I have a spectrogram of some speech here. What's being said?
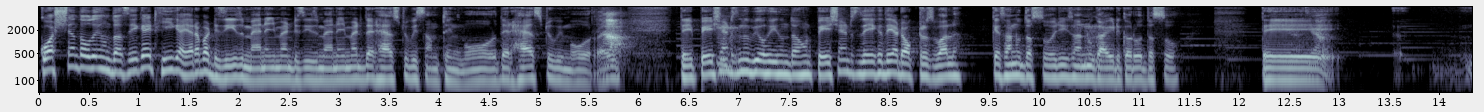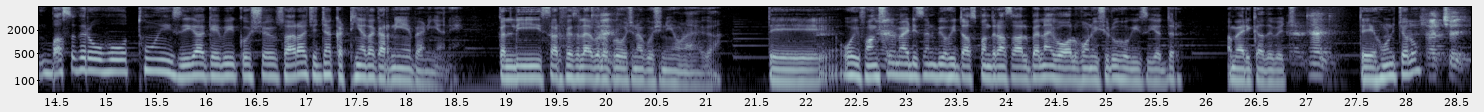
ਕੁਐਸਚਨ ਤਾਂ ਉਦੋਂ ਹੀ ਹੁੰਦਾ ਸੀ ਕਿ ਠੀਕ ਹੈ ਯਾਰ ਆਪਾਂ disease management disease management there has to be something more there has to be more right ਤੇ ਪੇਸ਼ੈਂਟਸ ਨੂੰ ਵੀ ਉਹੀ ਹੁੰਦਾ ਹੁਣ ਪੇਸ਼ੈਂਟਸ ਦੇਖਦੇ ਆ ਡਾਕਟਰਸ ਵੱਲ ਕਿ ਸਾਨੂੰ ਦੱਸੋ ਜੀ ਸਾਨੂੰ ਗਾਈਡ ਕਰੋ ਦੱਸੋ। ਤੇ ਬਸ ਫਿਰ ਉਹ ਉੱਥੋਂ ਹੀ ਸੀਗਾ ਕਿ ਵੀ ਕੁਝ ਸਾਰਾ ਚੀਜ਼ਾਂ ਇਕੱਠੀਆਂ ਤਾਂ ਕਰਨੀਆਂ ਹੀ ਪੈਣੀਆਂ ਨੇ। ਕੱਲੀ ਸਰਫੇਸ ਲੈਵਲ ਅਪਰੋਚ ਨਾਲ ਕੁਝ ਨਹੀਂ ਹੋਣਾ ਹੈਗਾ। ਤੇ ਉਹੀ ਫੰਕਸ਼ਨਲ ਮੈਡੀਸਨ ਵੀ ਉਹੀ 10-15 ਸਾਲ ਪਹਿਲਾਂ ਇਵੋਲਵ ਹੋਣੀ ਸ਼ੁਰੂ ਹੋ ਗਈ ਸੀ ਇੱਧਰ ਅਮਰੀਕਾ ਦੇ ਵਿੱਚ। ਹਾਂਜੀ। ਤੇ ਹੁਣ ਚਲੋ। ਅੱਛਾ ਜੀ।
